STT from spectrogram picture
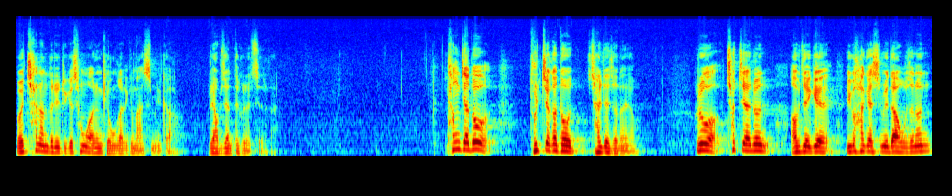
왜 차남들이 이렇게 성공하는 경우가 이렇게 많습니까? 우리 아버지한테 그랬어요. 제가. 탕자도 둘째가 더 잘 되잖아요. 그리고 첫째는 아버지에게 이거 하겠습니다 하고서는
